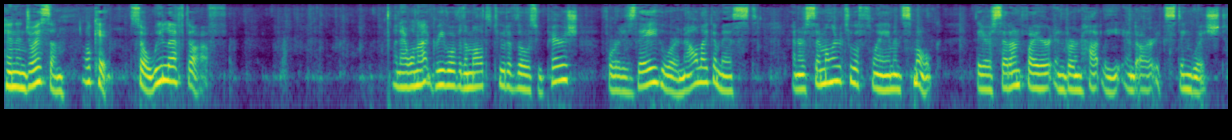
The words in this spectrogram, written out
and enjoy some. Okay, so we left off. And I will not grieve over the multitude of those who perish, for it is they who are now like a mist, and are similar to a flame and smoke. They are set on fire and burn hotly, and are extinguished.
